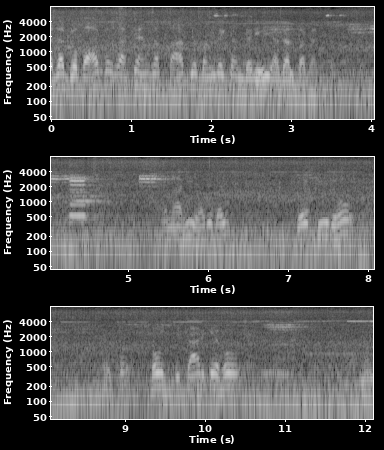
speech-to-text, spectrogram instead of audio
अगर जो बाहर को रहते हैं सब साहब के बंगले के अंदर ही अगल बगल ना ही अरे भाई जो चीज़ हो वो तो सोच विचार के हो। मन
